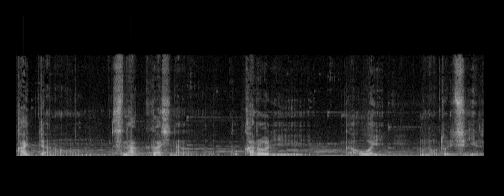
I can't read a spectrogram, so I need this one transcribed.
かえってあのスナック菓子などのこうカロリーが多いものを取りすぎる、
